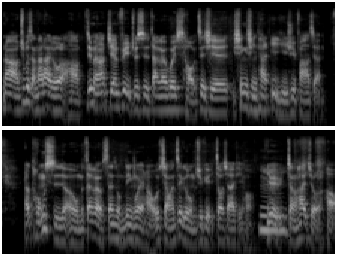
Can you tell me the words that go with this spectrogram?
那就不展开太多了哈，基本上 Gen Free 就是大概会朝这些新形态的议题去发展。那同时呃，我们大概有三种定位哈。我讲完这个，我们就可以到下一题哈，因为讲太久了哈。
